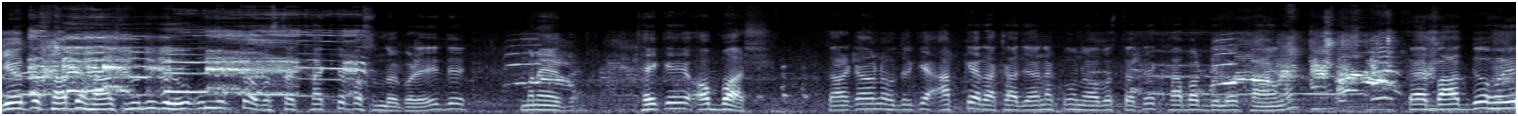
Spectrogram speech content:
যেহেতু সাথে হাঁস মুরগিগুলো উন্মুক্ত অবস্থায় থাকতে পছন্দ করে, এদের মানে থেকে অভ্যাস। তার কারণে ওদেরকে আটকে রাখা যায় না, কোনো অবস্থাতে খাবার দিলেও খায় না। তাই বাধ্য হয়ে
